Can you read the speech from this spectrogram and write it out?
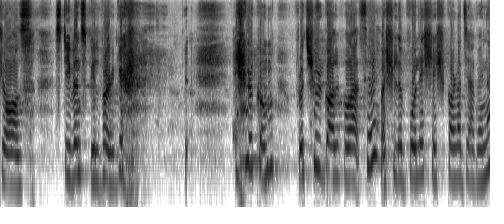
জজ স্টিভেন স্পিলবার্গের এরকম প্রচুর গল্প আছে আসলে বলে শেষ করা যাবে না।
